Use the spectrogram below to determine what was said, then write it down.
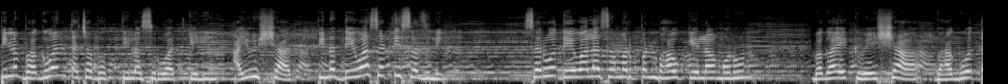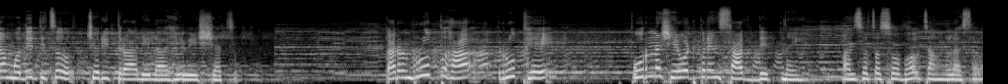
तिनं भगवंताच्या भक्तीला सुरुवात केली. आयुष्यात तिनं देवासाठी सजली. सर्व देवाला समर्पण भाव केला म्हणून बघा एक वेश्या भागवतामध्ये तिचं चरित्र आलेलं आहे वेश्याचं. कारण रूप हा रूप हे पूर्ण शेवटपर्यंत साथ देत नाही. माणसाचा स्वभाव चांगला असावा.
